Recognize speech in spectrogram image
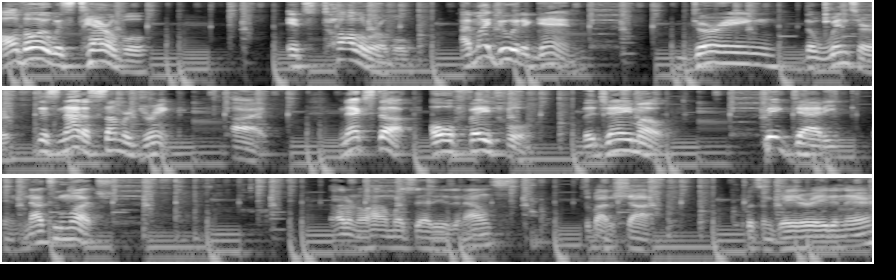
Although it was terrible, it's tolerable. I might do it again during the winter. It's not a summer drink. All right. Next up, Old Faithful, the JMO, Big Daddy, not too much. I don't know how much that is, an ounce. It's about a shot. Put some Gatorade in there.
